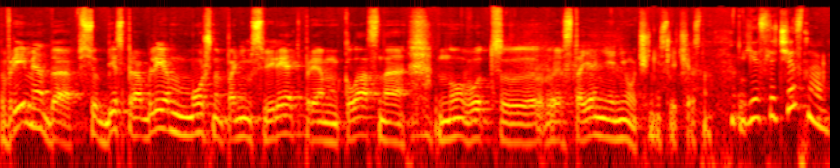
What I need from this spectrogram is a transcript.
Время, да, все без проблем, можно по ним сверять, прям классно но вот э, расстояние не очень, если честно. Если честно,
